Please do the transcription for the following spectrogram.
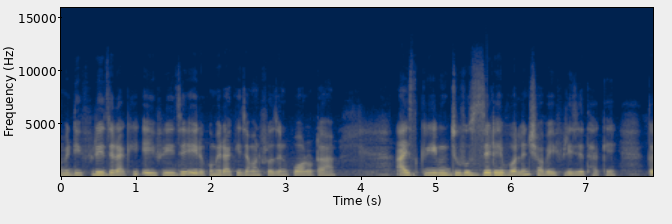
আমি ডিপ ফ্রিজে রাখি। এই ফ্রিজে এরকমই রাখি যেমন ফ্রোজেন পরোটা আইসক্রিম জুস যেটাই বলেন, সব এই ফ্রিজে থাকে। তো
